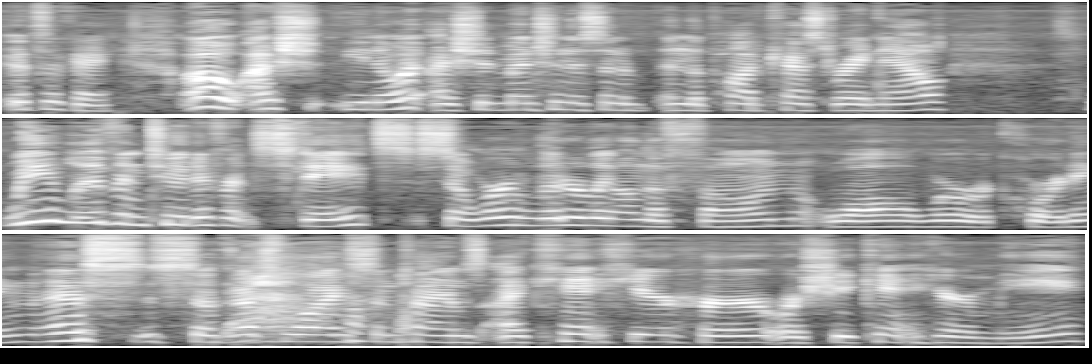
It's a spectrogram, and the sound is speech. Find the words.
It's okay. Oh, I should. You know what? I should mention this in, in the podcast right now. We live in two different states, so we're literally on the phone while we're recording this. So that's why sometimes I can't hear her or she can't hear me.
